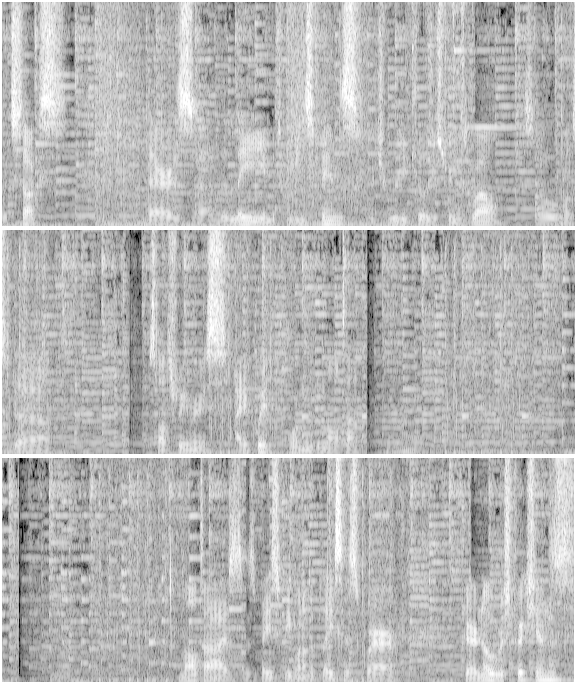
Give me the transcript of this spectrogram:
which sucks. There's a delay in between spins, which really kills your stream as well. So most of the slot streamers either quit or move to Malta. Uh. Malta is, is basically one of the places where there are no restrictions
